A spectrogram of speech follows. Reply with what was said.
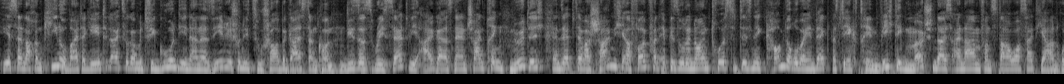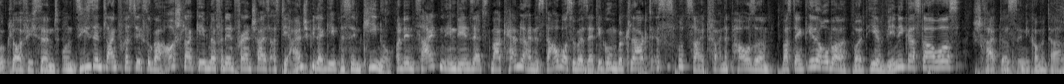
ehe es dann auch im Kino weitergeht, vielleicht sogar mit Figuren, die in einer Serie schon die Zuschauer begeistern konnten. Dieses Reset, wie Alga es nennt, scheint dringend nötig, denn selbst der wahrscheinliche Erfolg von Episode 9 tröstet Disney kaum darüber hinweg, dass die extrem wichtigen Merchandise-Einnahmen von Star Wars seit Jahren rückläufig rückläufig sind. Und sie sind langfristig sogar ausschlaggebender für den Franchise als die Einspielergebnisse im Kino. Und in Zeiten, in denen selbst Mark Hamill eine Star Wars Übersättigung beklagt, ist es wohl Zeit für eine Pause. Was denkt ihr darüber? Wollt ihr weniger Star Wars? Schreibt es in die Kommentare.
